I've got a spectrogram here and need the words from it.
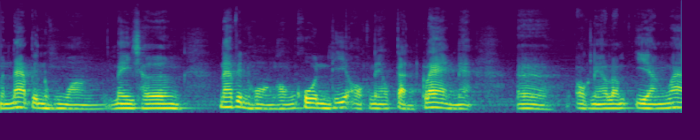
มันน่าเป็นห่วงในเชิง น่าเป็นห่วงของคุณที่ออกแนวกันแกล้งเนี่ยเออออกแนวลำเอียงว่า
